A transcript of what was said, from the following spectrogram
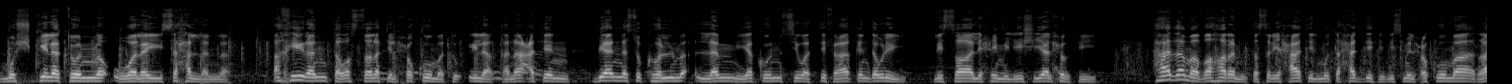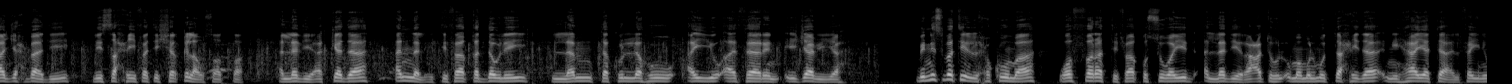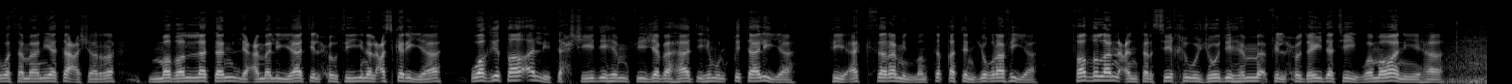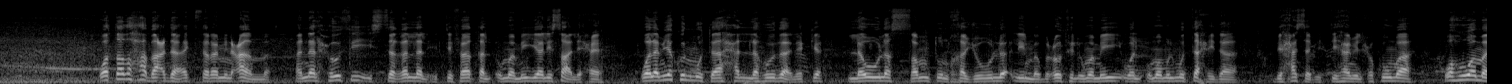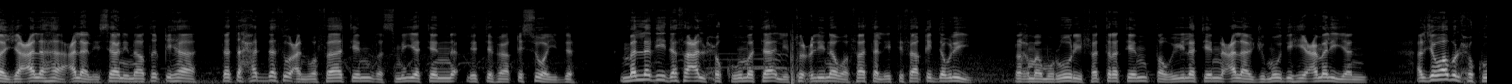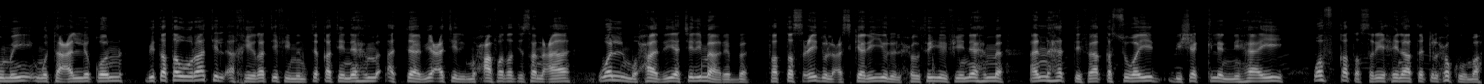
مشكلة وليس حلا. أخيرا توصلت الحكومة إلى قناعة بأن ستوكهولم لم يكن سوى اتفاق دولي لصالح ميليشيا الحوثي. هذا ما ظهر من تصريحات المتحدث باسم الحكومة راجح بادي لصحيفة الشرق الأوسط الذي أكد أن الاتفاق الدولي لم تكن له أي آثار إيجابية. بالنسبة للحكومة وفر اتفاق السويد الذي رعته الأمم المتحدة نهاية 2018 مظلة لعمليات الحوثيين العسكرية وغطاء لتحشيدهم في جبهاتهم القتالية في أكثر من منطقة جغرافية فضلا عن ترسيخ وجودهم في الحديدة وموانئها واتضح بعد أكثر من عام أن الحوثي استغل الاتفاق الأممي لصالحه. ولم يكن متاحا له ذلك لولا الصمت الخجول للمبعوث الأممي والأمم المتحدة بحسب اتهام الحكومة وهو ما جعلها على لسان ناطقها تتحدث عن وفاة رسمية لاتفاق السويد. ما الذي دفع الحكومة لتعلن وفاة الاتفاق الدولي؟ رغم مرور فترة طويلة على جموده عمليا الجواب الحكومي متعلق بالتطورات الأخيرة في منطقة نهم التابعة لمحافظة صنعاء والمحاذية لمارب. فالتصعيد العسكري للحوثي في نهم أنهى اتفاق السويد بشكل نهائي وفق تصريح ناطق الحكومة.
